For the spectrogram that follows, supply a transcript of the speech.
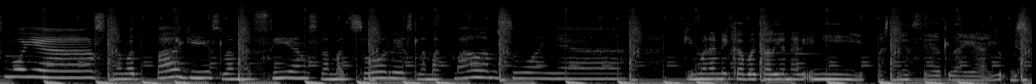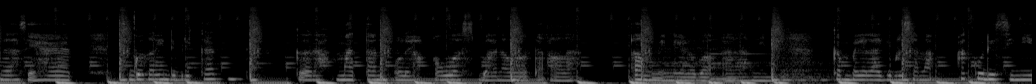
semuanya, selamat pagi, selamat siang, selamat sore, selamat malam semuanya. Gimana nih kabar kalian hari ini? Pastinya sehat lah ya, yuk bismillah sehat. Semoga kalian diberikan kerahmatan oleh Allah subhanahu wa ta'ala. Amin ya rabbal alamin. Kembali lagi bersama aku di sini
